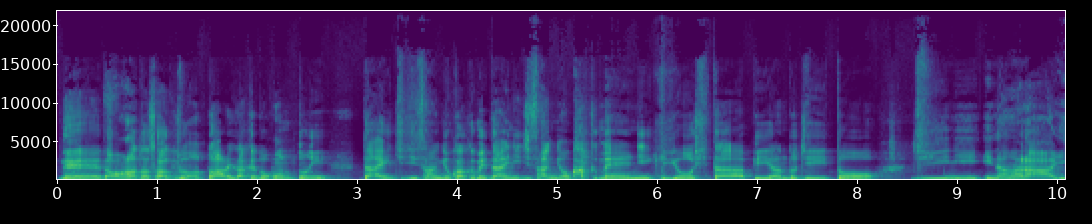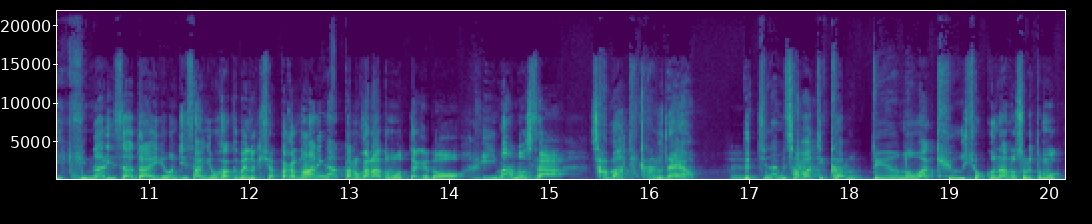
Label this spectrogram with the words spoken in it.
ねえ、だからあなたさ、ずっとあれだけど、本当に第一次産業革命、第二次産業革命に起業した P&G と G にいながら、いきなりさ、第四次産業革命の来ちゃったから何があったのかなと思ったけど、今のさ、サバティカルだよ。で、ちなみにサバティカルっていうのは休職なの？それとも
